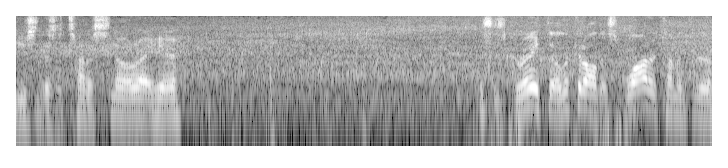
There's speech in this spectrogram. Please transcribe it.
Usually there's a ton of snow right here. This is great though. Look at all this water coming through.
